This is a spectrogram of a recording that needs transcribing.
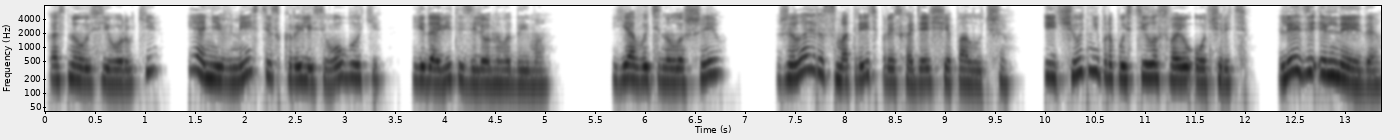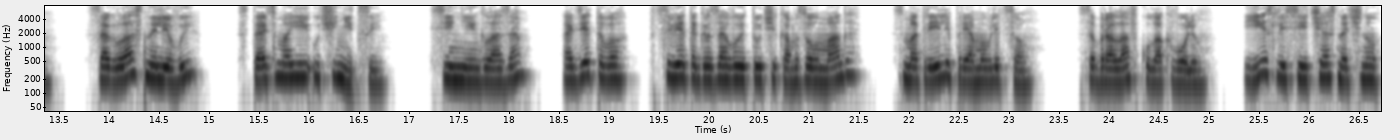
коснулась его руки, и они вместе скрылись в облаке ядовито-зеленого дыма. Я вытянула шею, желая рассмотреть происходящее получше, и чуть не пропустила свою очередь. «Леди Эльнейда, согласны ли вы стать моей ученицей?» Синие глаза, одетого в цвета грозовой тучи камзол мага, смотрели прямо в лицо. Собрала в кулак волю. Если сейчас начну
